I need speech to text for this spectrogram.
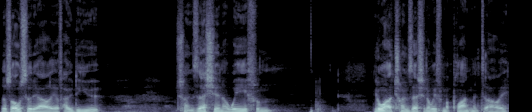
there's also the reality of how do you transition away from you don't want to transition away from a plant mentality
